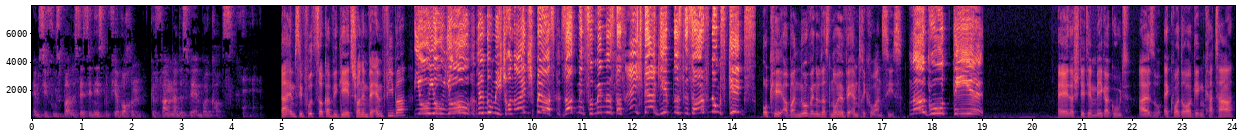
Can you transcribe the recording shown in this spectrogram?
MC Fußball ist jetzt die nächsten vier Wochen Gefangener des WM-Boykotts. Na, MC Fußzocker, wie geht's? Schon im WM-Fieber? Jo, jo, jo, wenn du mich schon einsperrst, sag mir zumindest das echte Ergebnis des Eröffnungskicks. Okay, aber nur wenn du das neue WM-Trikot anziehst. Na gut, Deal. Ey, das steht hier mega gut. Also, Ecuador gegen Katar,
